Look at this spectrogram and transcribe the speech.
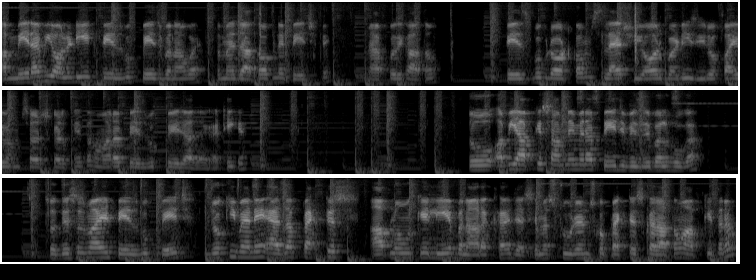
अब मेरा भी ऑलरेडी एक फेसबुक पेज बना हुआ है तो मैं जाता हूँ अपने पेज पे। मैं आपको दिखाता हूँ। Facebook dot com slash your buddy zero five हम सर्च करते हैं तो हमारा फेसबुक पेज आ जाएगा, ठीक है? तो अभी आपके सामने मेरा पेज विजिबल होगा। So this is my Facebook page जो कि मैंने एज अ प्रैक्टिस आप लोगों के लिए बना रखा है। जैसे मैं स्टूडेंट्स को प्रैक्टिस कराता हूँ आपकी तरह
